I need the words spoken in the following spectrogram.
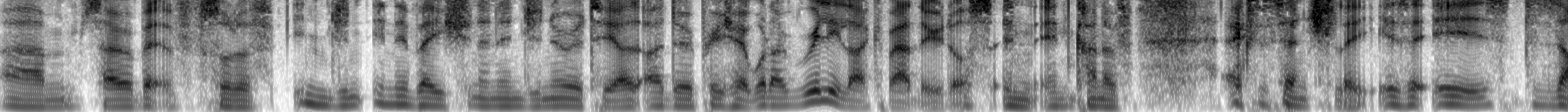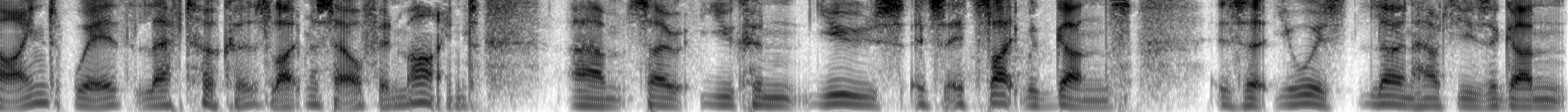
Um, so a bit of sort of ingen- innovation and ingenuity, I, I do appreciate. What I really like about the Udos, in, in kind of existentially, is it is designed with left hookers like myself in mind. Um, so you can use it's it's like with guns, is that you always learn how to use a gun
